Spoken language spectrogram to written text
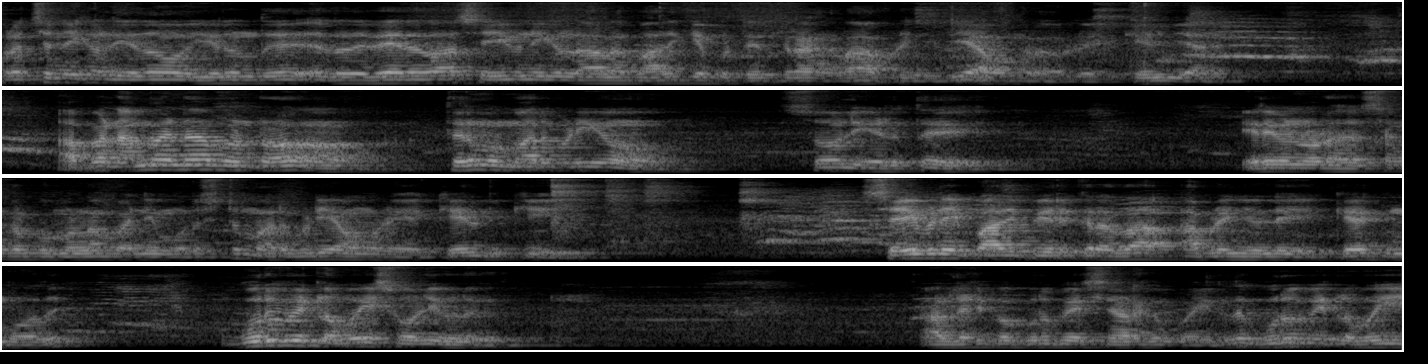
பிரச்சனைகள் ஏதோ இருந்து அல்லது வேறு ஏதாவது செய்வினைகளால் பாதிக்கப்பட்டு இருக்கிறாங்களா அப்படின்னு சொல்லி அவங்களுடைய கேள்வியாக இருக்கு. அப்போ நம்ம என்ன பண்ணுறோம் திரும்ப மறுபடியும் சோழி எடுத்து இறைவனோட சங்கல்பமெல்லாம் பண்ணி முடிச்சுட்டு மறுபடியும் அவங்களுடைய கேள்விக்கு செய்வினை பாதிப்பு இருக்கிறதா அப்படின்னு சொல்லி கேட்கும்போது குரு வீட்டில் போய் சொல்லி விழுகுது. ஆல்ரெடி இப்போ குரு பயிற்சி நடக்க போயிருக்குது. குரு வீட்டில் போய்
